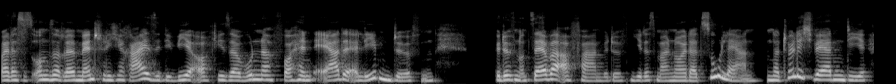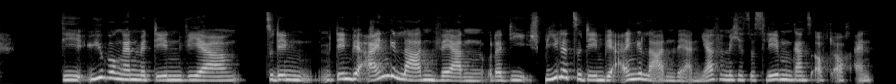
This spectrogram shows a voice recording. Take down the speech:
Weil das ist unsere menschliche Reise, die wir auf dieser wundervollen Erde erleben dürfen. Wir dürfen uns selber erfahren, wir dürfen jedes Mal neu dazulernen. Und natürlich werden die, die Übungen, mit denen wir zu denen, mit denen wir eingeladen werden oder die Spiele, zu denen wir eingeladen werden. Ja, für mich ist das Leben ganz oft auch ein,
